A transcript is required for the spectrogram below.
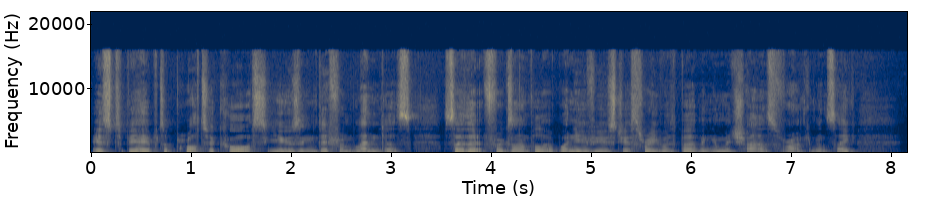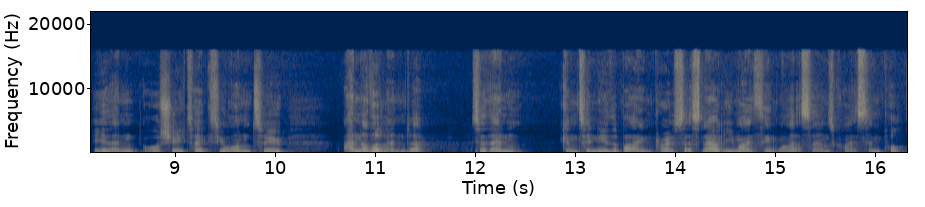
is to be able to plot a course using different lenders so that, for example, when you've used your three with Birmingham Midshires, for argument's sake, he then or she takes you on to another lender to then continue the buying process. Now, you might think, well, that sounds quite simple,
